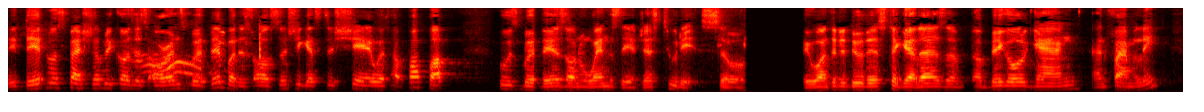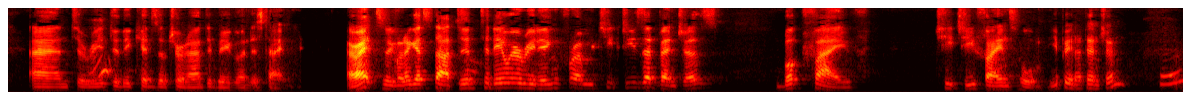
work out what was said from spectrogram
The date was special because it's Oren's birthday, but it's also she gets to share with her pop-up, whose birthday is on Wednesday, just two days. So we wanted to do this together as a, a big old gang and family and to read to the kids of Trinidad and Tobago in this time. All right, so we're going to get started. Today we're reading from Chee Chee's Adventures, Book 5, Chee Chee Finds Home. You paying attention? Mm-hmm.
